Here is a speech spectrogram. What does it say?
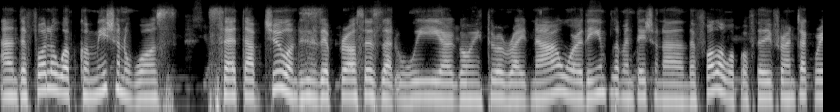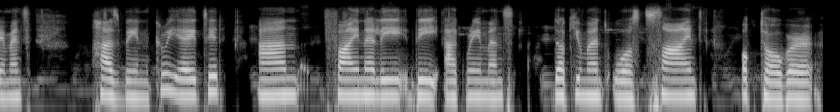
and the follow-up commission was set up too. And this is the process that we are going through right now, where the implementation and the follow-up of the different agreements has been created. And finally, the agreements document was signed October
